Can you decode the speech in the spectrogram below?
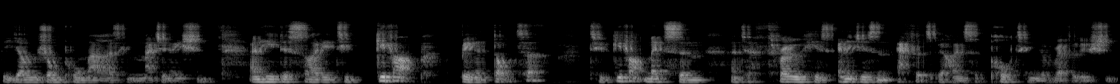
the young Jean Paul Marat's imagination. And he decided to give up being a doctor to give up medicine and to throw his energies and efforts behind supporting the revolution.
